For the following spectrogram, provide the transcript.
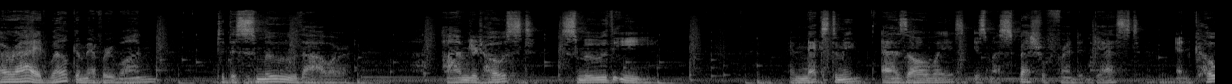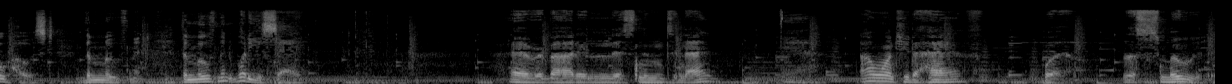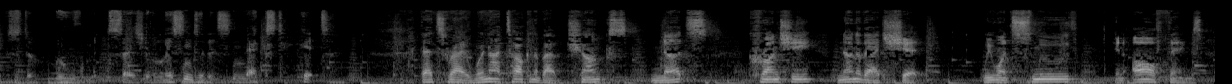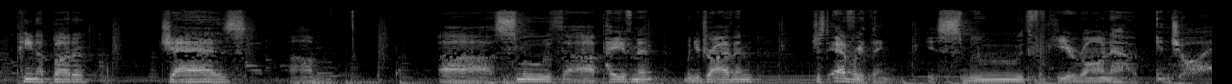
All right, welcome everyone to the Smooth Hour. I'm your host, Smooth E. And next to me, as always, is my special friend and guest and co host, The Movement. The Movement, what do you say? Everybody listening tonight, Yeah. I want you to have, well, the smoothest of movements as you listen to this next hit. That's right, we're not talking about chunks, nuts, crunchy, none of that shit. We want smooth in all things peanut butter, jazz, um, uh, smooth uh, pavement when you're driving. Just everything is smooth from here on out. Enjoy.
